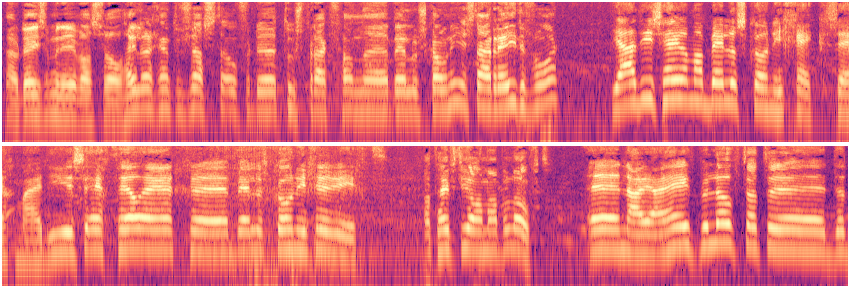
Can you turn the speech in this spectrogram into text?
Nou, deze meneer was wel heel erg enthousiast over de toespraak van uh, Berlusconi. Is daar reden voor? Ja, die is helemaal Berlusconi gek, zeg maar. Die is echt heel erg uh, Berlusconi gericht. Wat heeft hij allemaal beloofd? Uh, nou ja, hij heeft beloofd dat, uh, dat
